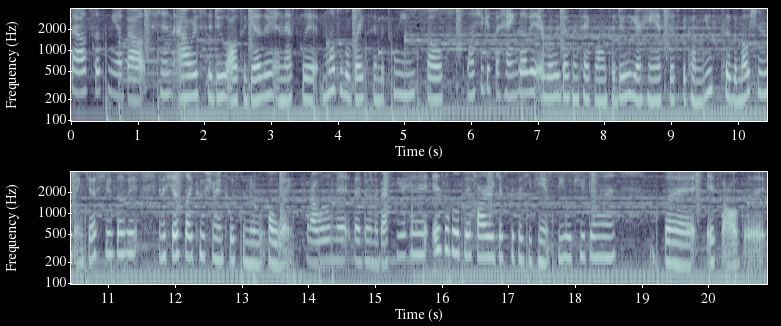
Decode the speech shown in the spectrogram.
This took me about 10 hours to do altogether and that's with multiple breaks in between. So once you get the hang of it, it really doesn't take long to do. Your hands just become used to the motions and gestures of it and it's just like two and twisting the whole way. But I will admit that doing the back of your head is a little bit harder just because you can't see what you're doing. But it's all good.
